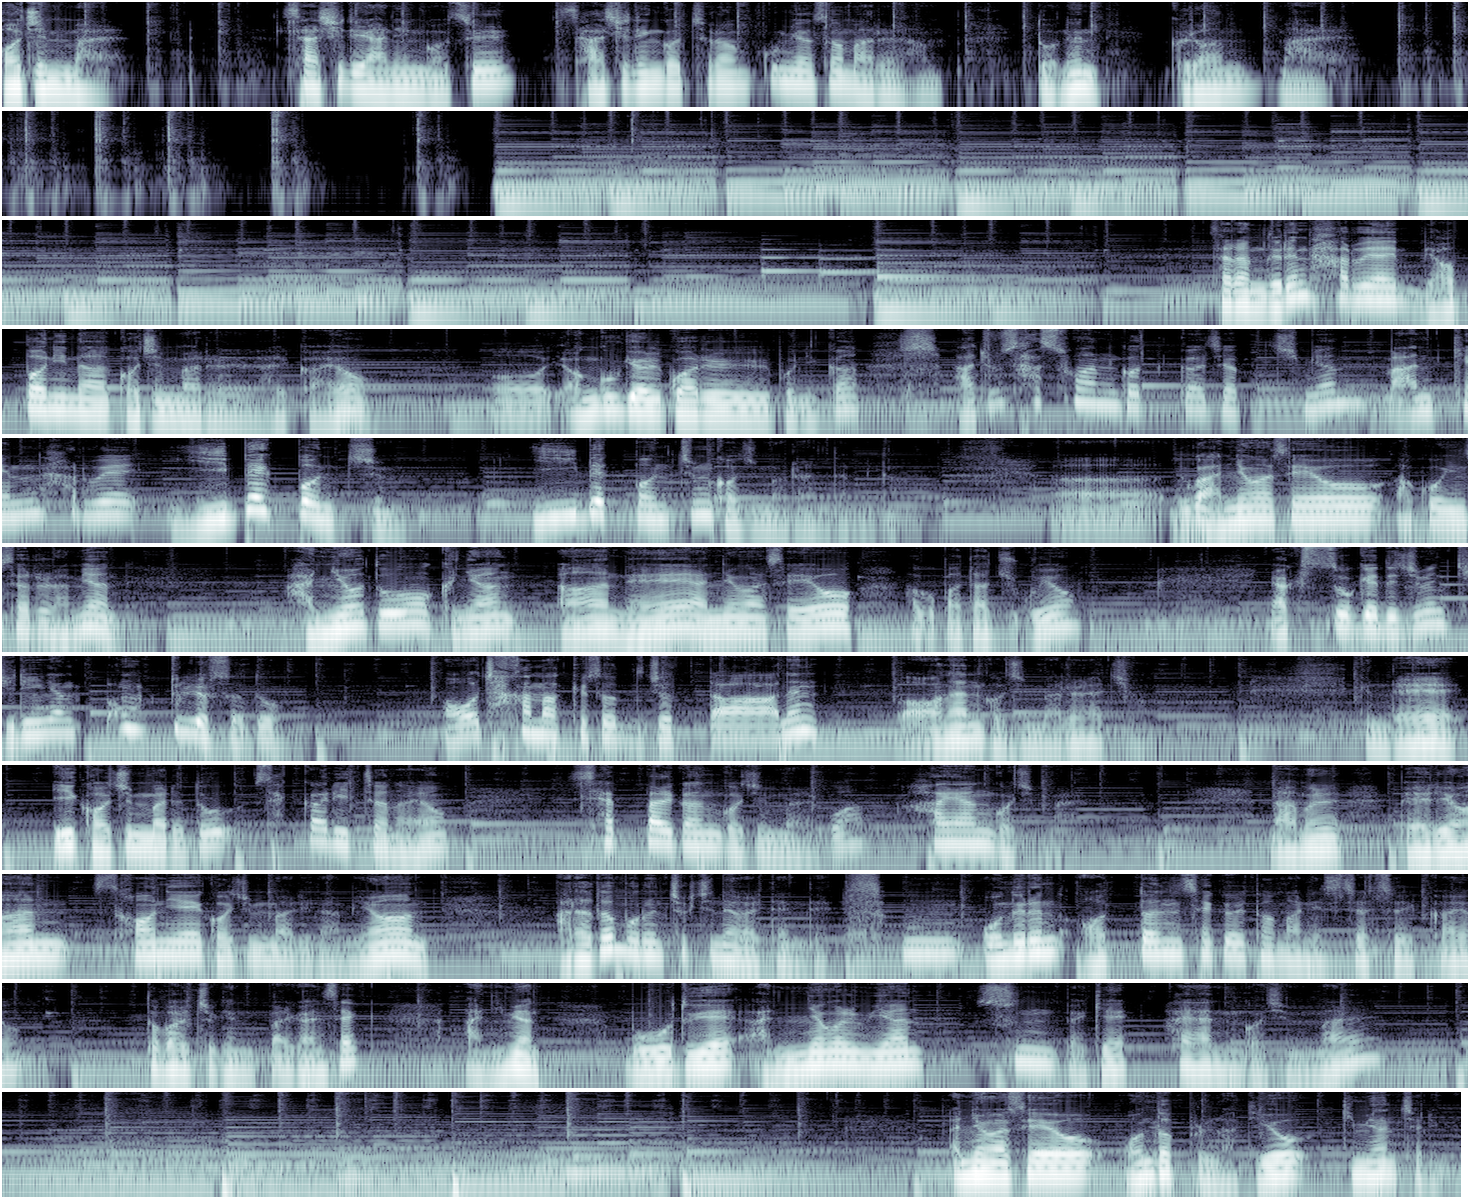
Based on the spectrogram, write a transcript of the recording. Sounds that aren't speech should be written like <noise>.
거짓말. 사실이 아닌 것을 사실인 것처럼 꾸며서 말을 함. 또는 그런 말. 사람들은 하루에 몇 번이나 거짓말을 할까요? 어, 연구 결과를 보니까 아주 사소한 것까지 합치면 많게는 하루에 200번쯤, 200번쯤 거짓말을 한답니다. 어, 누가 안녕하세요 하고 인사를 하면 아니어도 그냥 아, 네, 안녕하세요 하고 받아주고요. 약속에 늦으면 길이 그냥 뻥 뚫렸어도 어, 차가 막혀서 늦었다는 뻔한 거짓말을 하죠. 근데 이 거짓말에도 색깔이 있잖아요. 새빨간 거짓말과 하얀 거짓말. 남을 배려한 선의의 거짓말이라면 알아도 모른 척 지나갈 텐데, 음, 오늘은 어떤 색을 더 많이 쓰셨을까요? 도발적인 빨간색? 아니면 모두의 안녕을 위한 순백의 하얀 거짓말? 안녕하세요. 원더풀 라디오 김현철입니다.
